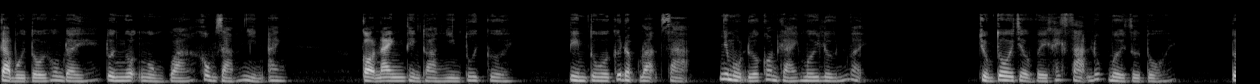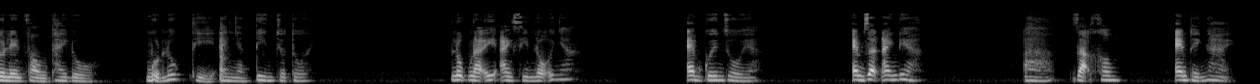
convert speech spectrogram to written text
Cả buổi tối hôm đấy tôi ngượng ngùng quá không dám nhìn anh. Còn anh thỉnh thoảng nhìn tôi cười. Tim tôi cứ đập loạn xạ như một đứa con gái mới lớn vậy. Chúng tôi trở về khách sạn lúc 10 giờ tối. Tôi lên phòng thay đồ. Một lúc thì anh nhắn tin cho tôi. Lúc nãy anh xin lỗi nhé. Em quên rồi ạ. Em giận anh đi à? À, dạ không. Em thấy ngại.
